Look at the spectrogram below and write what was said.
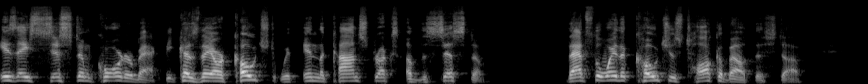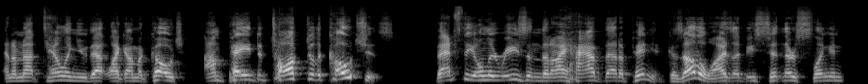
is a system quarterback because they are coached within the constructs of the system. That's the way the coaches talk about this stuff. And I'm not telling you that like I'm a coach. I'm paid to talk to the coaches. That's the only reason that I have that opinion because otherwise I'd be sitting there slinging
